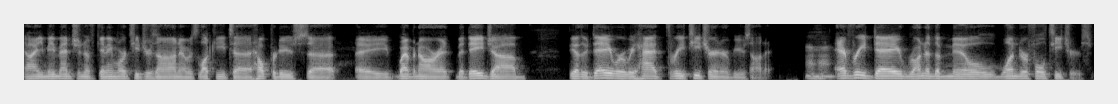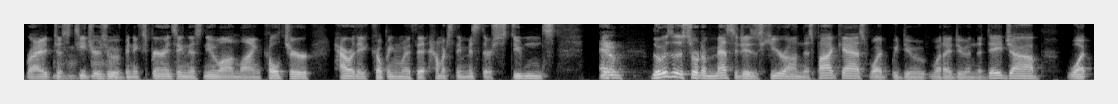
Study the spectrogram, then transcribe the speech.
Uh, you may mention of getting more teachers on. I was lucky to help produce uh, a webinar at the day job the other day where we had three teacher interviews on it. Mhm. everyday run of the mill wonderful teachers right? Just Mhm, teachers who have been experiencing this new online culture. How are they coping with it? How much they miss their students? And Yep. those are the sort of messages here on this podcast what we do what i do in the day job what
